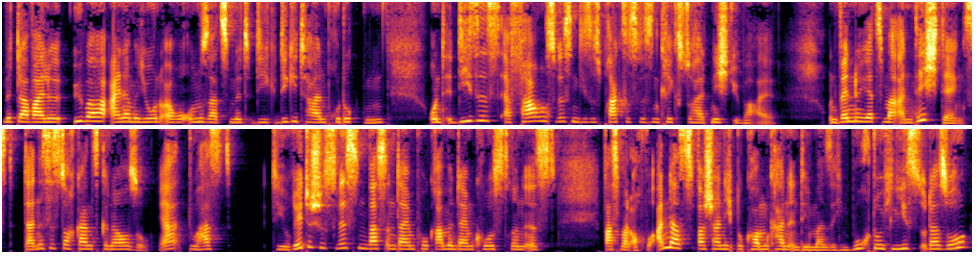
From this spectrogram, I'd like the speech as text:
mittlerweile über einer Million Euro Umsatz mit die digitalen Produkten. Und dieses Erfahrungswissen, dieses Praxiswissen kriegst du halt nicht überall. Und wenn du jetzt mal an dich denkst, dann ist es doch ganz genauso. Ja, du hast theoretisches Wissen, was in deinem Programm, in deinem Kurs drin ist, was man auch woanders wahrscheinlich bekommen kann, indem man sich ein Buch durchliest oder so.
